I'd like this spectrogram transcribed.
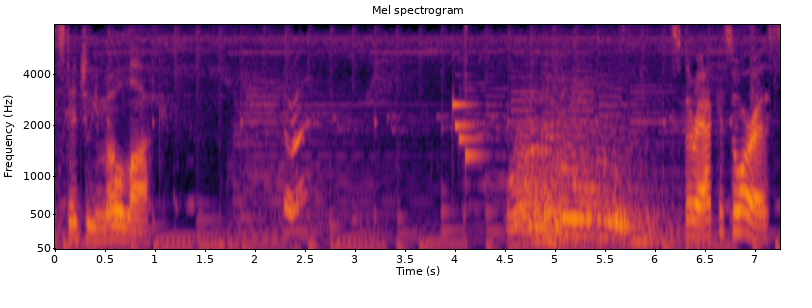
Stygimoloch. Styracosaurus.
